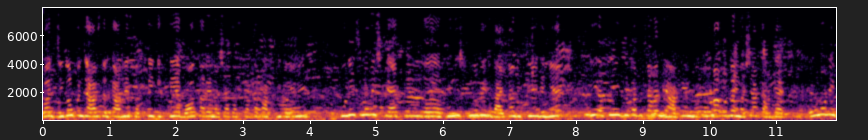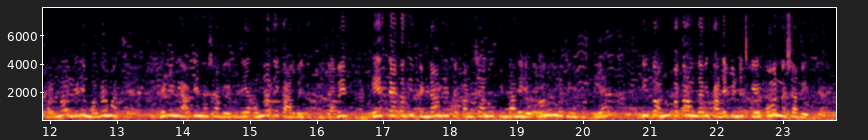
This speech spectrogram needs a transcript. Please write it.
ਪਰ ਜਦੋਂ ਪੰਜਾਬ ਸਰਕਾਰ ਨੇ ਸਖਤੀ ਕੀਤੀ ਹੈ, ਬਹੁਤ ਸਾਰੇ ਨਸ਼ਾ ਤਸਕਰ ਤਾਂ ਭੱਜ ਗਏ ਨੇ। ਪੁਲਿਸ ਨੂੰ ਵੀ ਸ਼ਿਕਾਇਤ ਪੁਲਿਸ ਨੂੰ ਵੀ ਹਦਾਇਤਾਂ ਦਿੱਤੀਆਂ ਗਈਆਂ ਕਿ ਅਸੀਂ ਜਿਹੜਾ ਵਿਚਾਰਾ ਲਿਆ ਕੇ ਥੋੜਾ ਬਹੁਤਾ ਨਸ਼ਾ ਕਰਦਾ ਹੈ, ਉਹਨੂੰ ਨਹੀਂ ਫੜਨਾ, ਜਿਹੜੇ ਮਗਰਮੱਛ ਹੈ, ਜਿਹੜੇ ਲਿਆ ਕੇ ਨਸ਼ਾ ਵੇਚਦੇ ਆ, ਉਹਨਾਂ ਤੇ ਕਾਰਵਾਈ ਕੀਤੀ ਜਾਵੇ। ਇਸ ਤਹਿਤ ਅਸੀਂ ਪਿੰਡਾਂ ਦੇ ਸਰਪੰਚਾਂ ਨੂੰ, ਪਿੰਡਾਂ ਦੇ ਲੋਕਾਂ ਨੂੰ ਵੀ ਅਪੀਲ ਕੀਤੀ ਹੈ ਕਿ ਤੁਹਾਨੂੰ ਪਤਾ ਹੁੰਦਾ ਵੀ ਸਾਡੇ ਪਿੰਡ 'ਚ ਕਿ ਕੌਣ ਨਸ਼ਾ ਵੇਚਦਾ ਹੈ।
